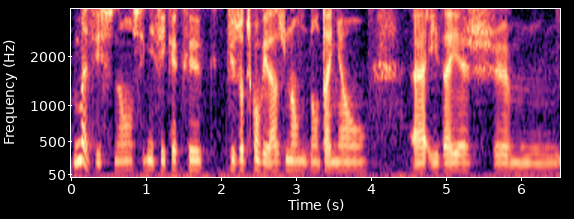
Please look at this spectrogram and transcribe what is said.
Mas isso não significa que, que os outros convidados não, não tenham uh, ideias um,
